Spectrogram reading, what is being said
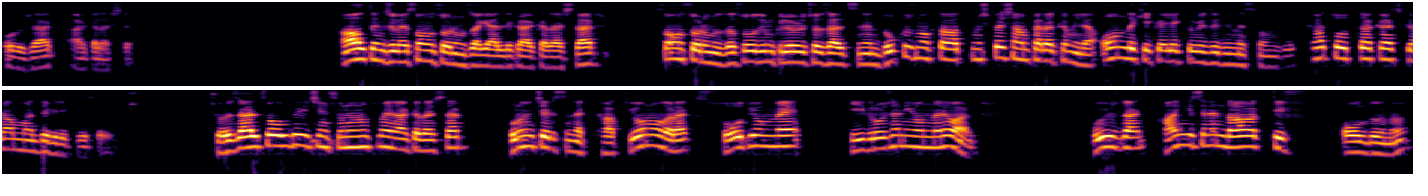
olacak arkadaşlar. Altıncı ve son sorumuza geldik arkadaşlar. Son sorumuzda sodyum klorür çözeltisinin 9.65 amper akım ile 10 dakika elektroliz edilmesi sonucu katotta kaç gram madde biriktiği sorulmuş. Çözelti olduğu için şunu unutmayın arkadaşlar. Bunun içerisinde katyon olarak sodyum ve hidrojen iyonları vardır. Bu yüzden hangisinin daha aktif olduğunu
